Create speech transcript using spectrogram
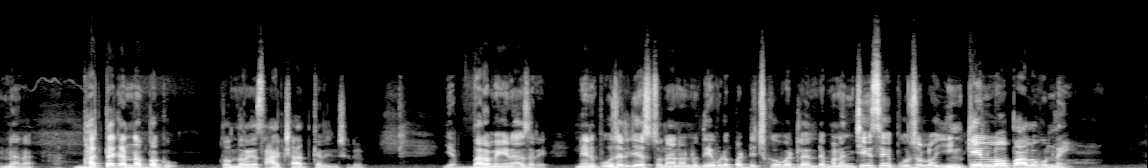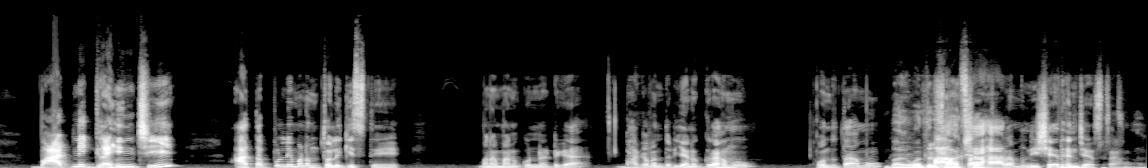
అన్నారా భక్త కన్నప్పకు తొందరగా సాక్షాత్కరించలేదు. ఎవ్వరమైనా సరే. నేను పూజలు చేస్తున్నా నన్ను దేవుడు పట్టించుకోవట్లేదు అంటే మనం చేసే పూజల్లో ఇంకేం లోపాలు ఉన్నాయి? వాటిని గ్రహించి ఆ తప్పుల్ని మనం తొలగిస్తే మనం అనుకున్నట్టుగా భగవంతుడి అనుగ్రహము పొందుతాము భగవంతుడు మాంసాహారం నిషేధం చేస్తాము.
